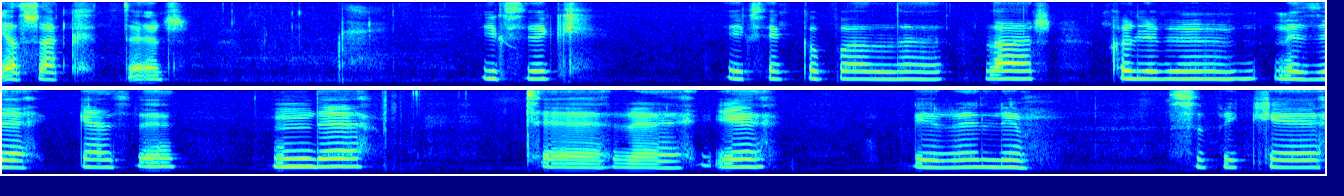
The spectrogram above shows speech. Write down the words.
yasaktır. Yüksek yüksek kapalılar kulübümüze gelsin de TR'ye girelim. Spikeres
